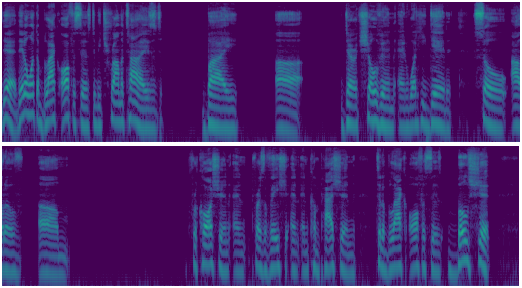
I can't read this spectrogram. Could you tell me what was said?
Yeah, they don't want the black officers to be traumatized by uh Derek Chauvin and what he did. So out of um precaution and preservation and, and compassion to the black officers. Bullshit.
